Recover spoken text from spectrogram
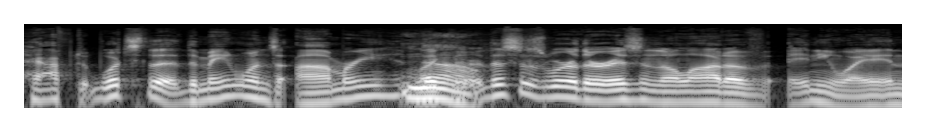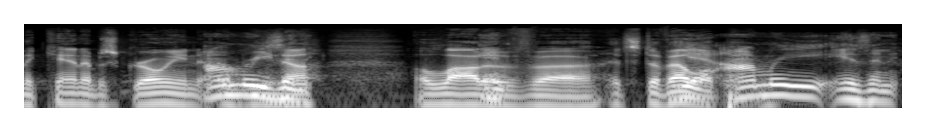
have to? What's the the main one's Omri? Like No. this is where there isn't a lot of anyway in the cannabis growing Omri's arena. an- a lot of uh, it's developing. Yeah, Omri is an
